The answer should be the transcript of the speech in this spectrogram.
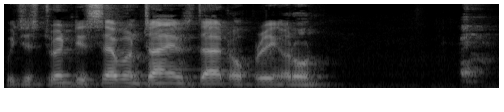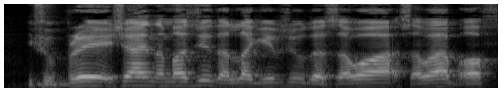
which is 27 times that of praying alone. If you pray Isha in the masjid, Allah gives you the sawab of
